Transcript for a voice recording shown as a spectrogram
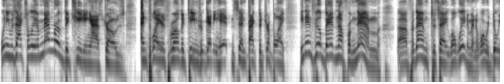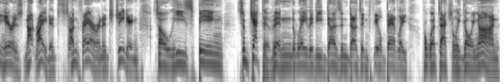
When he was actually a member of the cheating Astros and players from other teams were getting hit and sent back to AAA, he didn't feel bad enough from them uh, for them to say, well, wait a minute, what we're doing here is not right. It's unfair and it's cheating. So he's being subjective in the way that he does and doesn't feel badly for what's actually going on.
